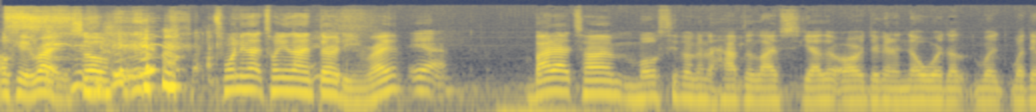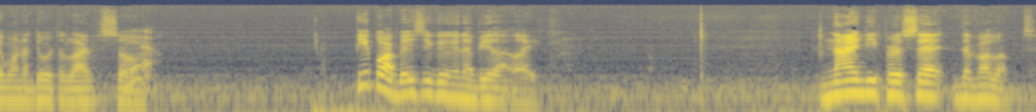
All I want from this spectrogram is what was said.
Okay, right. So 29, 29, 30, right? Yeah. By that time, most people are gonna have their lives together, or they're gonna know where the what, what they want to do with their life. So Yeah. people are basically gonna be like like ninety percent developed.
